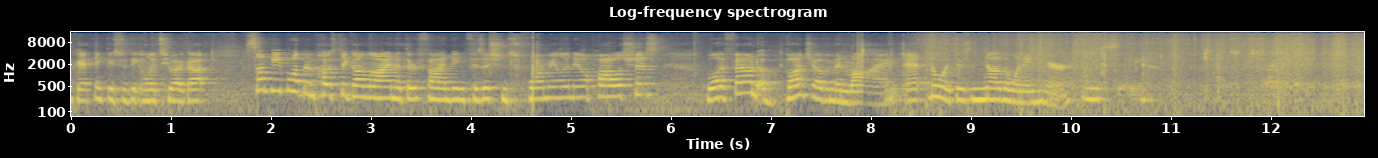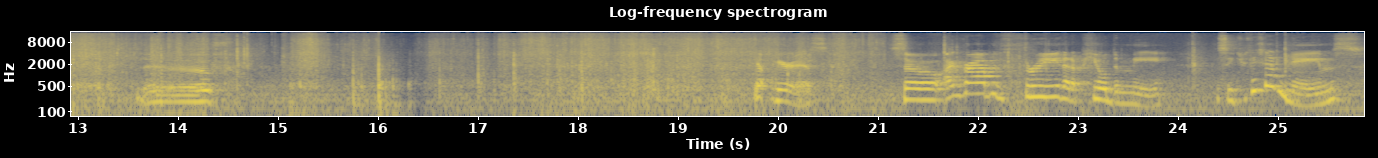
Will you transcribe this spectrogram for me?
Okay, I think these are the only two I got. Some people have been posting online that they're finding Physicians Formula nail polishes. Well, I found a bunch of them in mine. And no, wait, there's another one in here. Let me see. Move. Yep, here it is. So I grabbed three that appealed to me. Let's see, do these have names?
